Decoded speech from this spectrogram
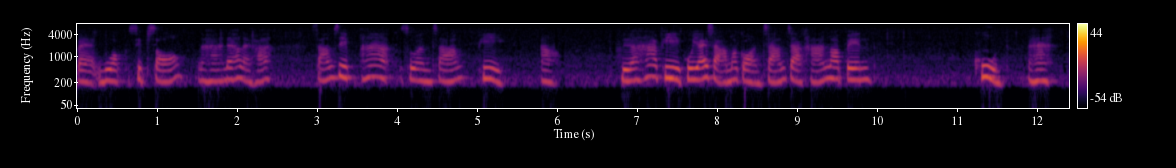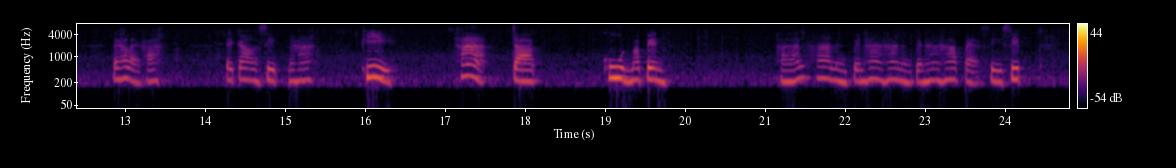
18 บวก 12 นะคะ ได้เท่าไหร่คะ 35 ส่วน 3p อ้าวเหลือ 5p ครูย้าย 3 มาก่อน 3 จากหารมาเป็นคูณนะคะ ได้เท่าไหร่คะได้90นะคะ p 5จากคูณมาเป็นหาร5 1เป็น5 5 1เป็น5 5 8 40 p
